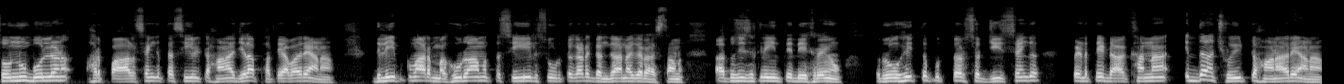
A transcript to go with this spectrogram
ਸੋਨੂ ਬੋਲਣ, ਹਰਪਾਲ ਸਿੰਘ ਤਹਿਸੀਲ ਟਹਾਣਾ ਜ਼ਿਲ੍ਹਾ ਫਤਿਆਬਾਦ ਹਰਿਆਣਾ। ਦਲੀਪ ਕੁਮਾਰ, ਮਖੂਰਾਮ ਤਹਿਸੀਲ, ਸੂਰਤਗੜ੍ਹ, ਗੰਗਾਨਗਰ ਰਾਜਸਥਾਨ। ਆ ਤੁਸੀਂ ਸਕਰੀਨ ਤੇ ਦੇਖ ਰਹੇ ਹੋ, ਰੋਹਿਤ ਪੁੱਤਰ ਸਰਜੀਤ ਸਿੰਘ, ਪਿੰਡ ਤੇ ਡਾਕਖਾਨਾ, ਇੱਦਾਂ ਛੋਈ ਟਹਾਣਾ ਹਰਿਆਣਾ।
